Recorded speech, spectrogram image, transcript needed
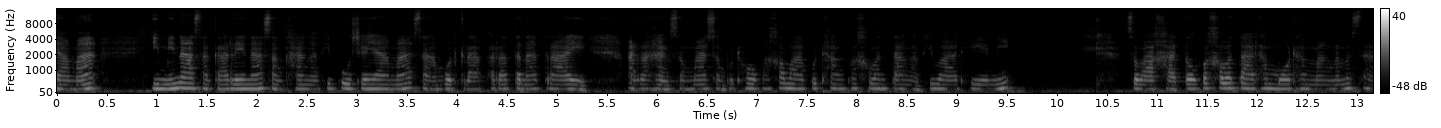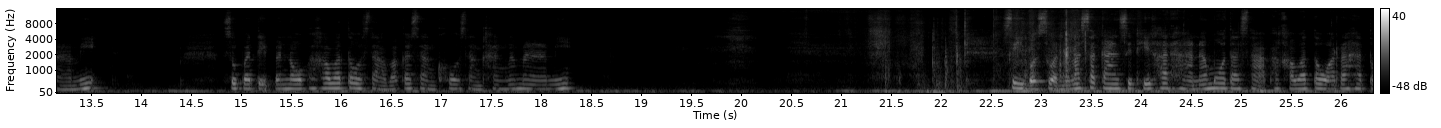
ยามะอิมินาสการเรนะสังฆังอภิปูชยามะสามบทกราบพระรัตนตรัยอรหังสัมมาสัมพุทโธพระควาพุทธังพระควันตังอภิวาเทมิ สวาขาโตพระควตาธรรมโมธรรมังนัมสสามิ สุปฏิปนโนภควโตสาวกสังโฆสังฆังนามามิสี่บทสวดนมัสการสิทธิคาถานะโมตัสสะภะคะวะโตอะระหะโต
